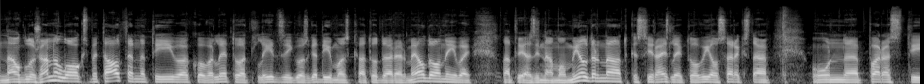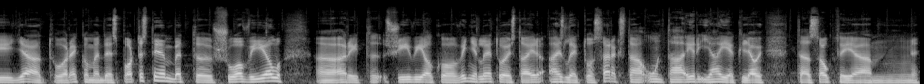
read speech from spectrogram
nav gluži analogs, bet alternatīva, ko var lietot līdzīgos gadījumos, kā to dara ar meldoniju vai Latvijā zināmo mildrunātu, kas ir aizliegto vielu sarakstā. Un Eh, parasti jā, to rekomendē sportistiem, bet eh, šo vielu, eh, arī šī viela, ko viņi ir lietojusi, tā ir aizliegto sarakstā un tā ir jāiekļauj tā sauktajā, mm,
